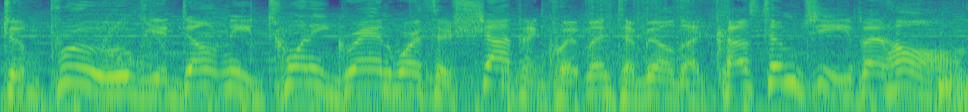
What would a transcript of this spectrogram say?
to prove you don't need 20 grand worth of shop equipment to build a custom Jeep at home.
